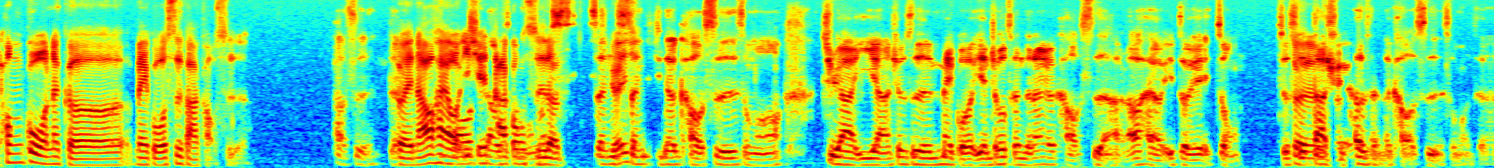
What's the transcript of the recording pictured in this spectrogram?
通过那个美国司法考试了。考试对，对，然后还有一些大公司的升升级的考试，什么 GRE 啊，就是美国研究生的那个考试啊，然后还有一堆这种就是大学课程的考试什么的。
